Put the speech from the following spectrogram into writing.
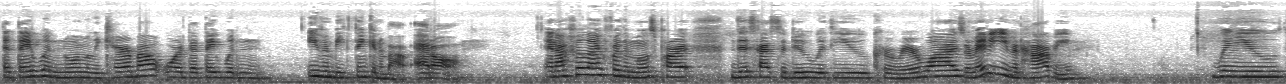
that they wouldn't normally care about or that they wouldn't even be thinking about at all. And I feel like for the most part, this has to do with you career wise or maybe even hobby. When you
